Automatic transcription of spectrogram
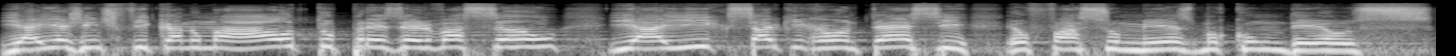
E aí a gente fica numa autopreservação, e aí sabe o que acontece? Eu faço o mesmo com Deus,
